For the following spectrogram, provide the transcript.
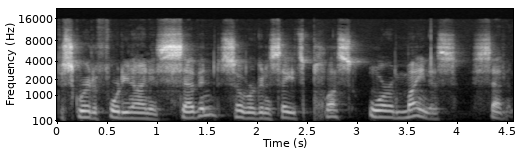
The square root of 49 is 7, so we're going to say it's plus or minus 7.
